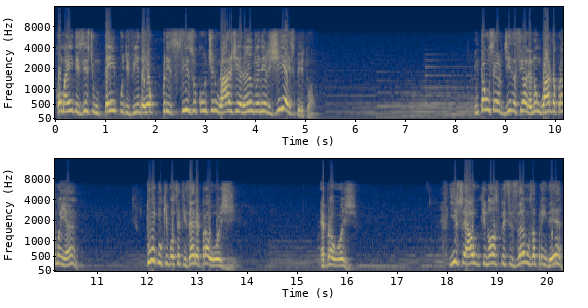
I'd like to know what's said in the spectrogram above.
como ainda existe um tempo de vida, eu preciso continuar gerando energia espiritual. Então o Senhor diz assim: olha, não guarda para amanhã. Tudo o que você fizer é para hoje. É para hoje. Isso é algo que nós precisamos aprender.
